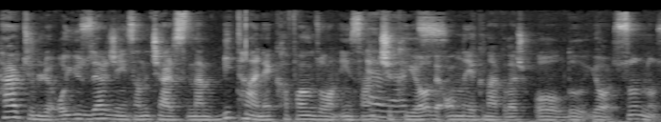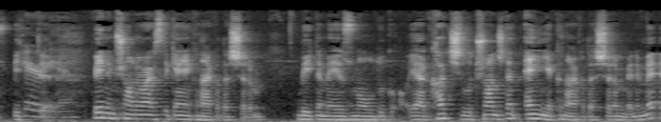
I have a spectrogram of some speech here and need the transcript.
her türlü o yüzlerce insanın içerisinden bir tane kafanız olan insan Evet. çıkıyor ve onunla yakın arkadaş oluyorsunuz. Bitti. Period. Benim şu an üniversitedeki en yakın arkadaşlarım. Birlikte mezun olduk. Yani kaç yıllık şu an cidden en yakın arkadaşlarım benim ve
